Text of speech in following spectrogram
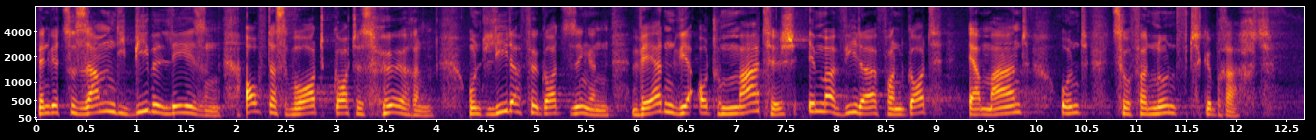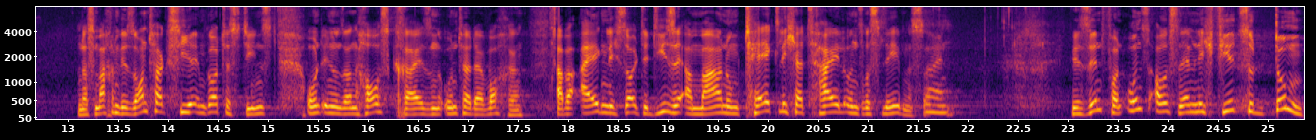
Wenn wir zusammen die Bibel lesen, auf das Wort Gottes hören und Lieder für Gott singen, werden wir automatisch immer wieder von Gott ermahnt und zur Vernunft gebracht. Und das machen wir sonntags hier im Gottesdienst und in unseren Hauskreisen unter der Woche. Aber eigentlich sollte diese Ermahnung täglicher Teil unseres Lebens sein. Wir sind von uns aus nämlich viel zu dumm,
